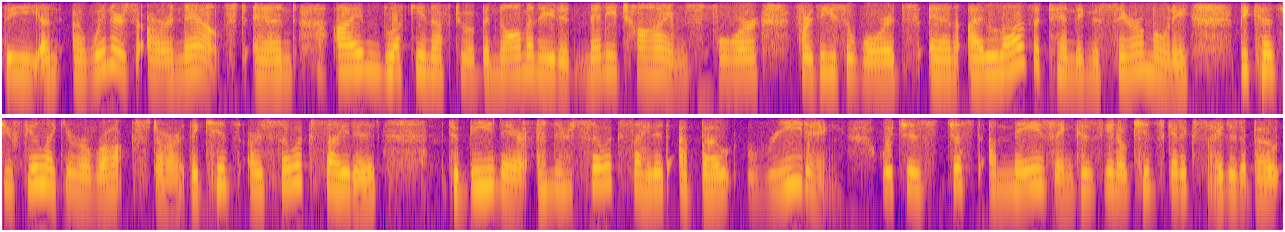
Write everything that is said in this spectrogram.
the uh, winners are announced. And I'm lucky enough to have been nominated many times for for these awards, and I love attending the ceremony because you feel like you're a rock star. The kids are so excited to be there, and they're so excited about reading, which is just amazing because you know kids get excited about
